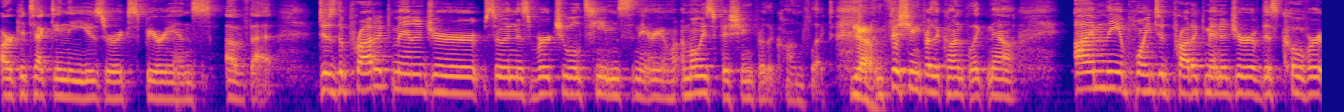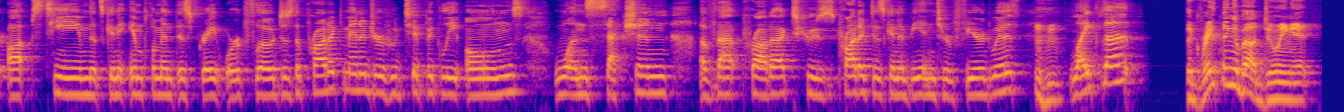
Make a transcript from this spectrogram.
architecting the user experience of that does the product manager so in this virtual team scenario i'm always fishing for the conflict yeah i'm fishing for the conflict now I'm the appointed product manager of this covert ops team that's going to implement this great workflow. Does the product manager who typically owns one section of that product, whose product is going to be interfered with, mm-hmm. like that? The great thing about doing it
